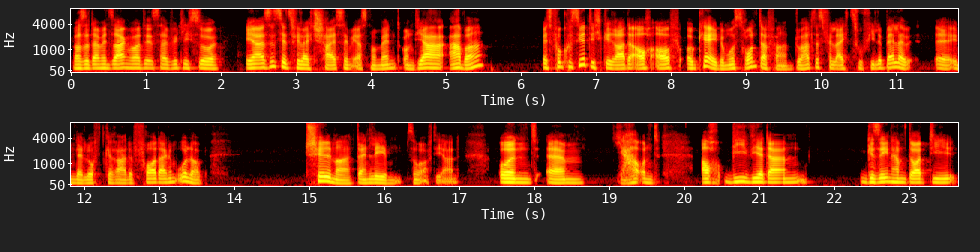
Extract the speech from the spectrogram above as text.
was er damit sagen wollte, ist halt wirklich so, ja, es ist jetzt vielleicht scheiße im ersten Moment und ja, aber es fokussiert dich gerade auch auf, okay, du musst runterfahren. Du hattest vielleicht zu viele Bälle äh, in der Luft gerade vor deinem Urlaub. Chill mal dein Leben, so auf die Art. Und ähm, ja, und auch wie wir dann gesehen haben, dort die,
